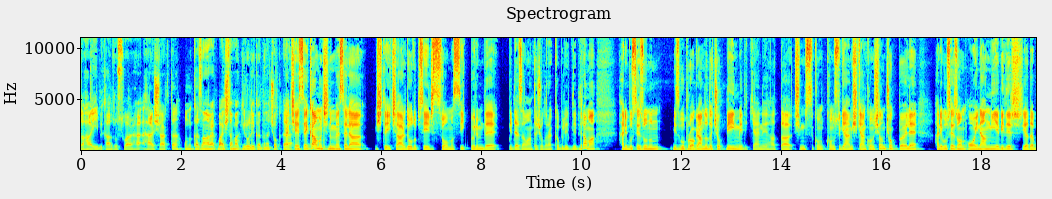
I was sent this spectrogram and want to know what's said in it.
daha iyi bir kadrosu var her, şartta. Onu kazanarak başlamak EuroLeague adına çok Ya değerli. CSK maçının mesela işte içeride olup seyircisi olması ilk bölümde bir dezavantaj olarak kabul edilebilir ama hani bu sezonun biz bu programda da çok değinmedik yani. Hatta şimdi konusu gelmişken konuşalım. Çok böyle hani bu sezon oynanmayabilir ya da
